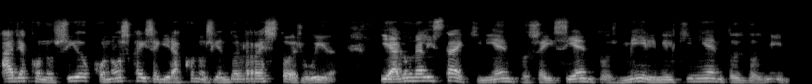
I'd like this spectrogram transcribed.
haya conocido, conozca y seguirá conociendo el resto de su vida. Y haga una lista de 500, 600, 1000, 1500, 2000.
